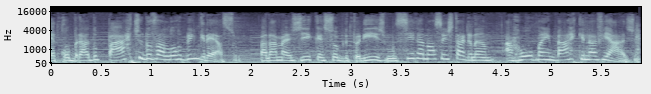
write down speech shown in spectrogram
é cobrado parte do valor do ingresso. Para mais dicas sobre turismo, siga nosso Instagram, arroba embarque na viagem.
